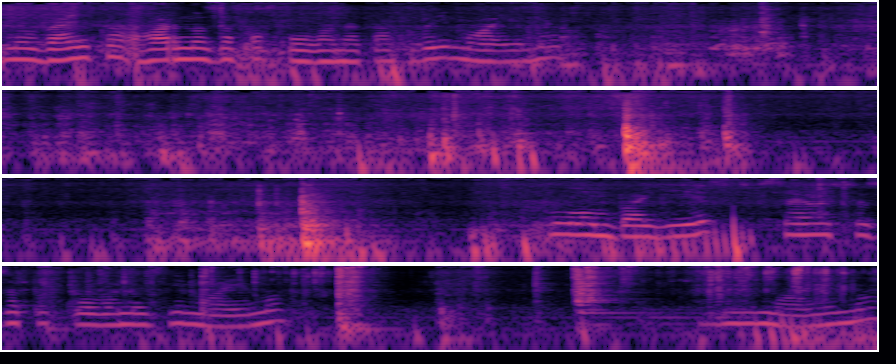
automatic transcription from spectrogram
Новенька, гарно запакована. Так, виймаємо. Пломба є, все ось запаковано. Знімаємо. Знімаємо.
